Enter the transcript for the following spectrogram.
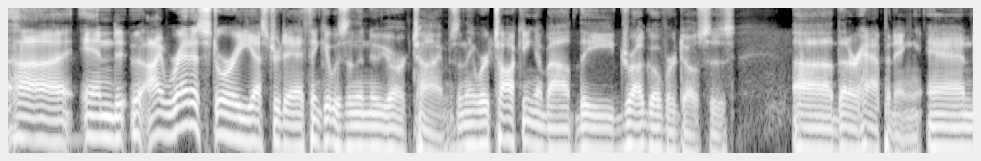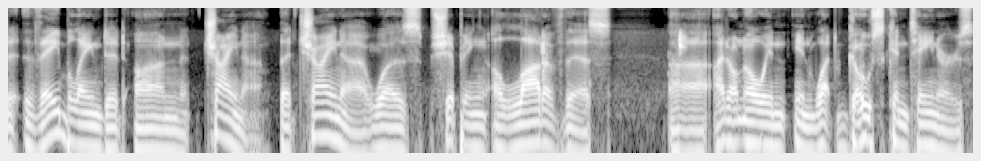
Uh, and I read a story yesterday, I think it was in the New York Times, and they were talking about the drug overdoses uh, that are happening. And they blamed it on China, that China was shipping a lot of this. Uh, I don't know in, in what ghost containers,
